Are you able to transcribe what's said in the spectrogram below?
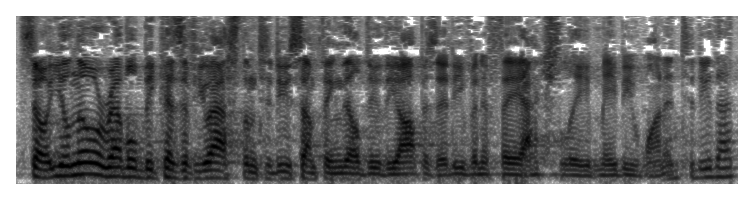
So you'll know a rebel because if you ask them to do something, they'll do the opposite, even if they actually maybe wanted to do that.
